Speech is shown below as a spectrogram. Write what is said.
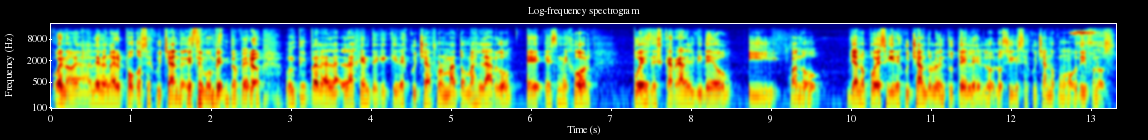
bueno, deben haber pocos escuchando en este momento, pero un tip para la, gente que quiere escuchar formato más largo, e, es mejor, puedes descargar el video y cuando ya no puedes seguir escuchándolo en tu tele, lo, sigues escuchando con audífonos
